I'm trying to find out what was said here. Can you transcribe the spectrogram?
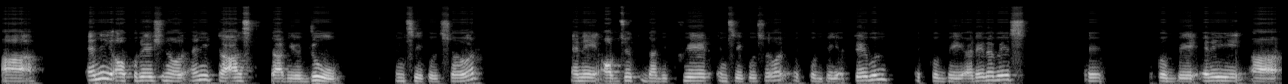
uh, any operation or any task that you do in SQL Server, any object that you create in SQL Server, it could be a table, it could be a database, it could be any uh,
